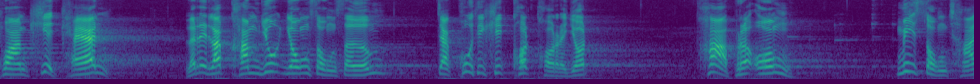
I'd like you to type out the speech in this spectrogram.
ความเครียดแค้น และได้รับคำยุยงส่งเสริมจากผู้ที่คิดคดทรยศ ถ้าพระองค์มิทรงใช้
